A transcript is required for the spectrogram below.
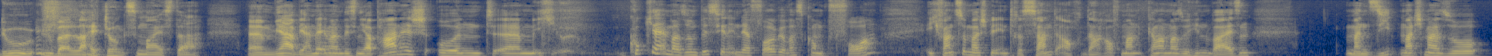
Du Überleitungsmeister. Ähm, ja, wir haben ja immer ein bisschen Japanisch und ähm, ich gucke ja immer so ein bisschen in der Folge, was kommt vor. Ich fand zum Beispiel interessant, auch darauf man, kann man mal so hinweisen, man sieht manchmal so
